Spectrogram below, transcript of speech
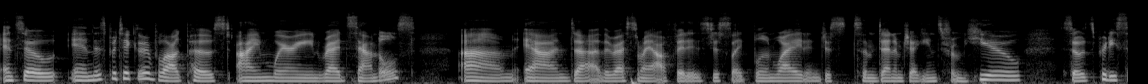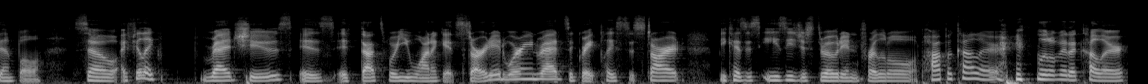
And so in this particular blog post, I'm wearing red sandals. Um, and uh, the rest of my outfit is just like blue and white and just some denim jeggings from Hue. So it's pretty simple. So I feel like red shoes is if that's where you want to get started wearing red, it's a great place to start because it's easy just throw it in for a little pop of color, a little bit of color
